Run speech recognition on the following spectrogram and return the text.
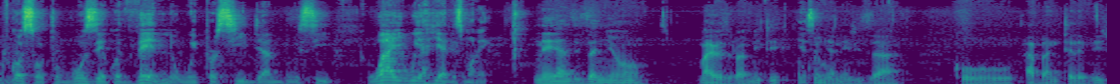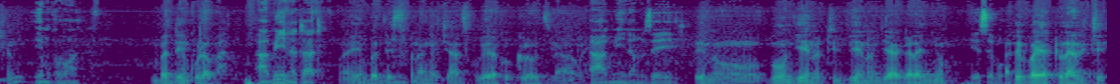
of course, otubuuzeeko then we proceed and we see why we are here this morning. neyanziza nnyo miles ramiti Yes, okunyaniriza ku urban television Ye mukama wange. mbadde nkulaba Amiina taata. naye mbadde sifunanga chance kubeera ku clouds naawe Amiina muzeeyi. eno gundi eno tv eno njagala nnyo Yes, ebo. ate via clarity kali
